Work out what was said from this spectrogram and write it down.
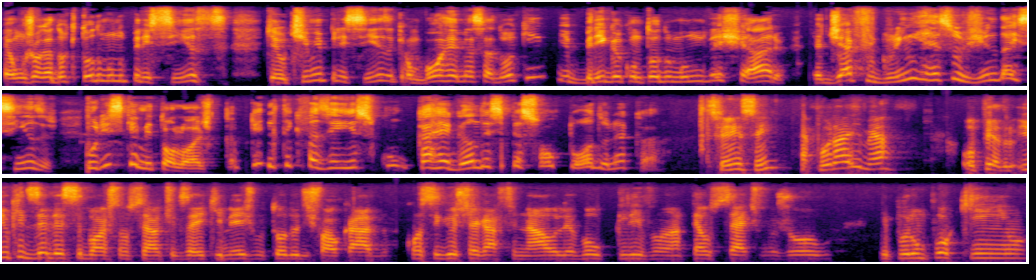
é um jogador que todo mundo precisa, que o time precisa, que é um bom arremessador que briga com todo mundo no vestiário. É Jeff Green ressurgindo das cinzas. Por isso que é mitológico, porque ele tem que fazer isso com, carregando esse pessoal todo, né, cara? Sim, sim. É por aí mesmo. Ô Pedro, e o que dizer desse Boston Celtics aí que mesmo todo desfalcado conseguiu chegar à final, levou o Cleveland até o sétimo jogo e por um pouquinho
